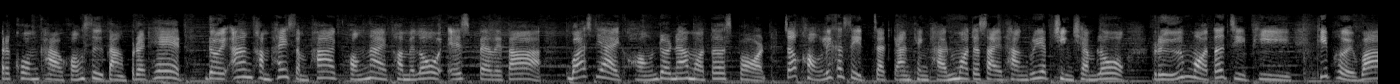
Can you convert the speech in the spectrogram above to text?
ประโคมข่าวของสื่อต่างประเทศ โดยอ้างคำให้สัมภาษณ์ของนายคาเมโล เอสเปเลตาบอสใหญ่ของโดนามอเตอร์สปอร์ต เจ้าของลิขสิทธิ์จัดการแข่งขันมอเตอร์ไซค์ทางเรียบชิงแชมป์โลก หรือมอเตอร์ GP ที่เผยว่า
